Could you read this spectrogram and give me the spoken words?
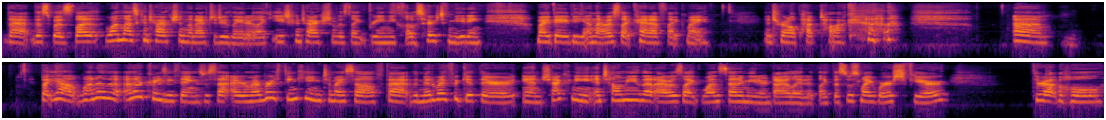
that this was le- one less contraction than I have to do later. Like each contraction was like bringing me closer to meeting my baby, and that was like kind of like my internal pep talk. um, but yeah, one of the other crazy things was that I remember thinking to myself that the midwife would get there and check me and tell me that I was like one centimeter dilated. Like this was my worst fear throughout the whole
